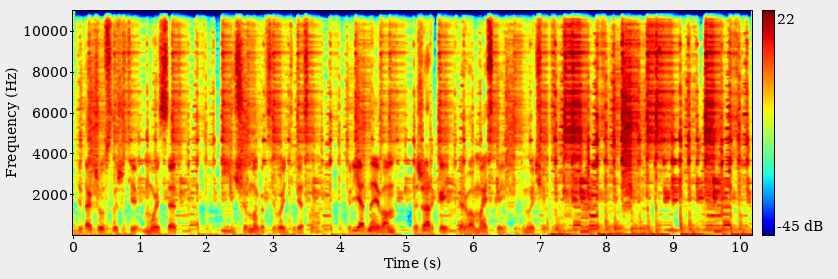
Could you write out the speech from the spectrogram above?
где также услышите мой сет и еще много всего интересного. Приятной вам жаркой первомайской ночи. Música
